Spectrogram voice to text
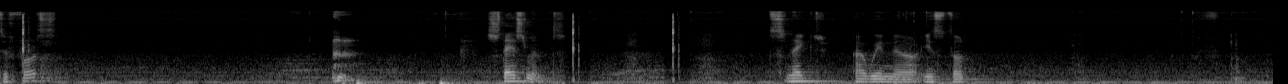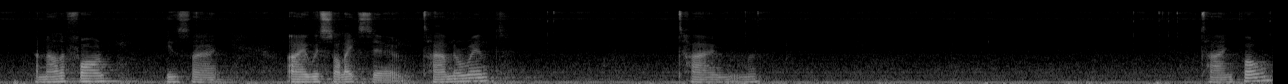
the first statement. Next I will uh, install another font inside I will select the time element. Time time phone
